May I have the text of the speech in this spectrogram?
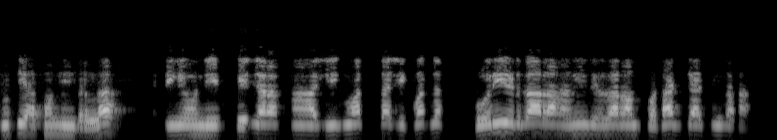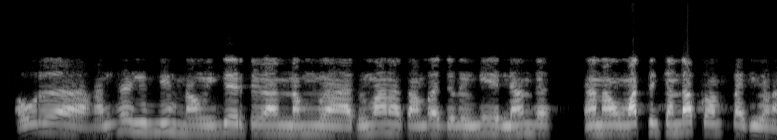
ತುಟಿ ಹಾಕೊಂಡಿದ್ರಲ್ಲ ಈಗ ಒಂದ್ ಬೇಜಾರ ಈಗ ಮತ್ತ ಅಲ್ಲಿ ಮತ್ತ ಗೋರಿ ಹಿಡ್ದಾರ, ಹಂಗ್ ಹಿಡ್ದಾರ ಅಂತ ಪಟಾಕಿ ಹಾಕಿದಾರ ಅವ್ರ ಹಂಗ ಇರ್ಲಿ ನಾವ್ ಹಿಂಗೆ ಇರ್ತೀವಿ ನಮ್ಮ ಅಭಿಮಾನ, ಸಾಮ್ರಾಜ್ಯದ ಹಿಂಗೆ ಇರ್ಲಿ ಅಂದ ನಾವ್ ಮತ್ತ ಚಂದಾಪುರ ಅಂತ ಇದೀವಣ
